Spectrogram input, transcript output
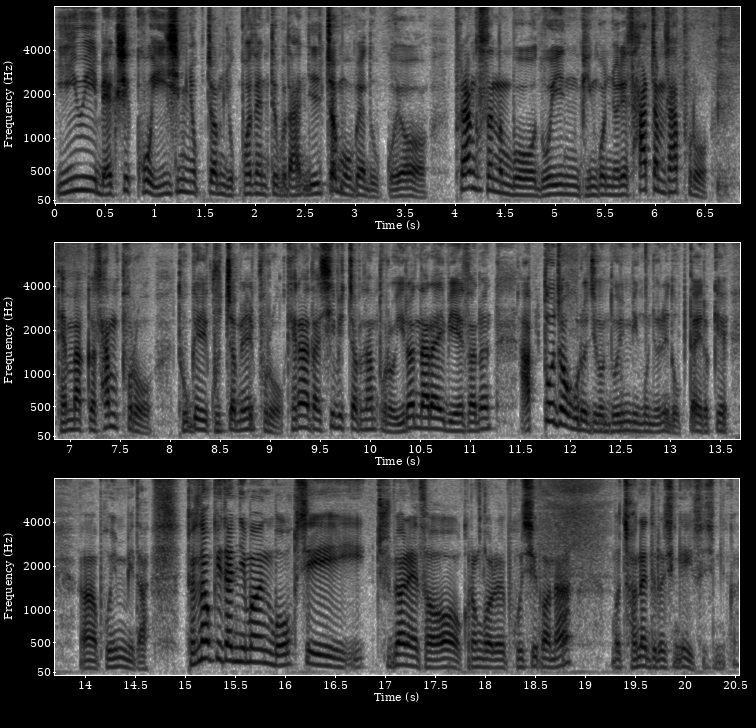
2위 멕시코 26.6%보다 한 1.5배 높고요. 프랑스는 뭐 노인 빈곤율이 4.4%, 덴마크 3%, 독일 9.1%, 캐나다 12.3% 이런 나라에 비해서는 압도적으로 지금 노인 빈곤율이 높다 이렇게 어, 보입니다. 변상욱 기자님은 뭐 혹시 이 주변에서 그런 거를 보시거나 뭐 전에 들으신 게 있으십니까?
